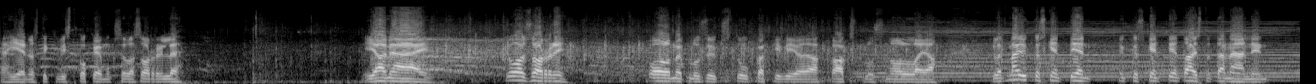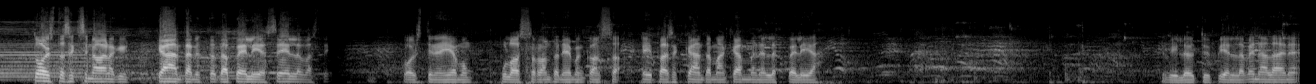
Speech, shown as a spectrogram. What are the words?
ja hienosti Kvist kokemuksella Sorrille. Ja näin. Tuo Sorri. 3 plus 1 Tuukka Kiviö ja 2 plus 0. Ja kyllä tämä ykköskenttien, ykköskenttien taisto tänään, niin toistaiseksi ainakin kääntänyt tätä peliä selvästi. Koistinen hieman pulassa Rantaniemen kanssa ei pääse kääntämään kämmenelle peliä. Hyvin löytyy pienellä venäläinen.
